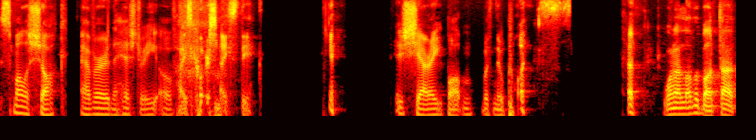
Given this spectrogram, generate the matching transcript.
smallest shock ever in the history of high scores, high stakes is Sherry bottom with no points. What I love about that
